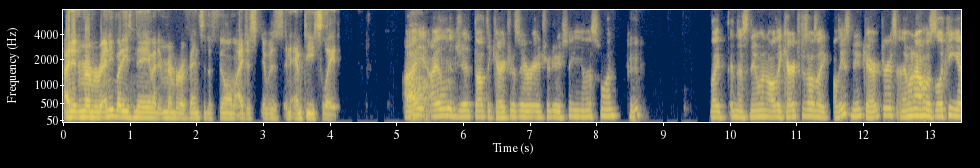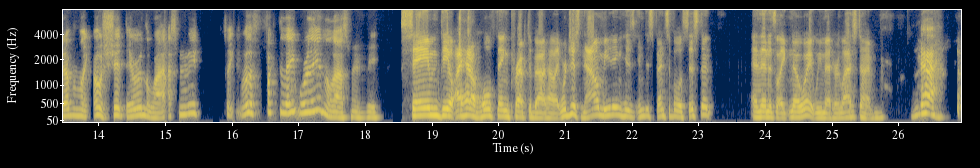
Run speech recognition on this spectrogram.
I didn't remember anybody's name. I didn't remember events of the film. I just it was an empty slate. I Oh. I legit thought the characters they were introducing in this one, Mhm. Like in this new one, all the characters, I was like, "Are these new characters?" And then when I was looking it up, I'm like, "Oh shit, they were in the last movie." It's like, where the fuck did they were they in the last movie? Same deal. I had a whole thing prepped about how like we're just now meeting his indispensable assistant, and then it's like, no, wait, we met her last time. Yeah. I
